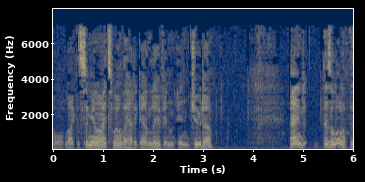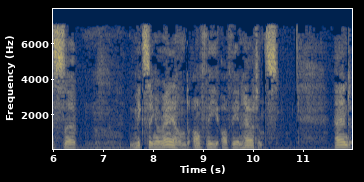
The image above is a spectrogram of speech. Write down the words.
or like the Simeonites, well, they had to go and live in, in Judah. And there's a lot of this uh, mixing around of the of the inheritance. And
